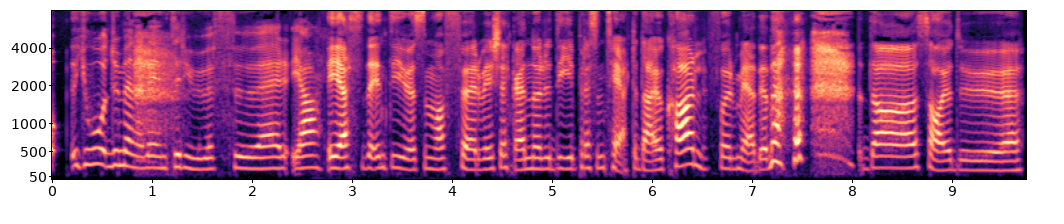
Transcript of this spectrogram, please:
Og jo, du mener det intervjuet før Ja. Yes, det intervjuet som var før vi sjekka inn, når de presenterte deg og Carl for mediene. da sa jo du eh,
